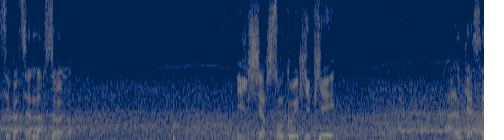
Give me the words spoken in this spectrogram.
Christian Larsson. Il cherche son coéquipier. Alcacer.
